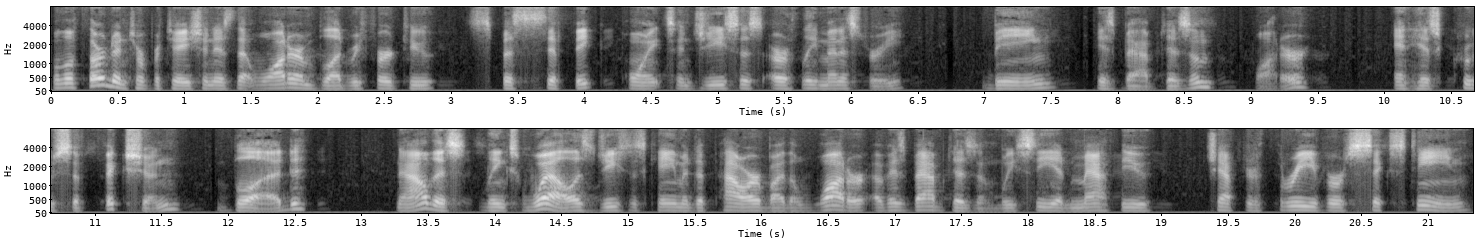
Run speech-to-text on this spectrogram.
Well, the third interpretation is that water and blood refer to specific points in Jesus' earthly ministry, being his baptism, water, and his crucifixion, blood. Now, this links well as Jesus came into power by the water of his baptism. We see in Matthew chapter 3 verse 16,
